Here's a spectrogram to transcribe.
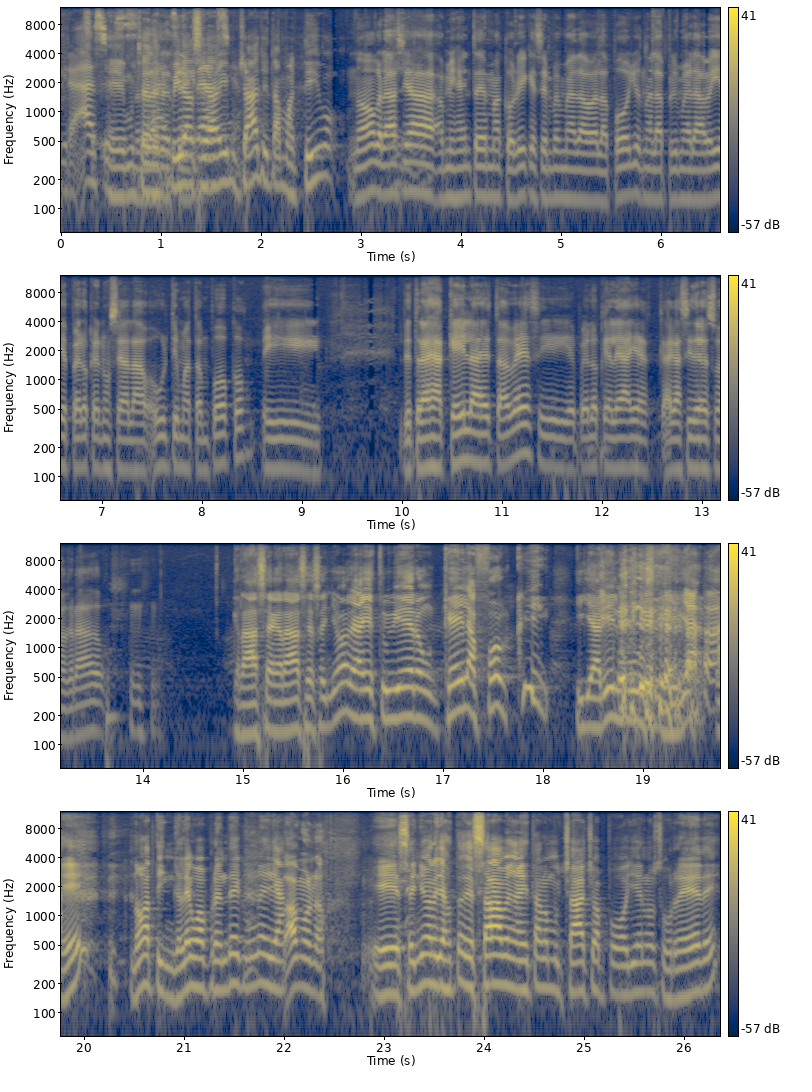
Gracias. Eh, muchas Gracias. despídanse ahí, muchachos, estamos activos. No, gracias a mi gente de Macorís que siempre me ha dado el apoyo. No es la primera vez, espero que no sea la última tampoco. Y le traje a Keila esta vez y espero que le haya, haya sido de su agrado. Gracias, gracias, señores. Ahí estuvieron Keila Forkey y Yariel Musi. ya, ¿eh? No, hasta inglés voy a aprender con ella. Vámonos. Eh, señores, ya ustedes saben, ahí están los muchachos, apóyenlos en sus redes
